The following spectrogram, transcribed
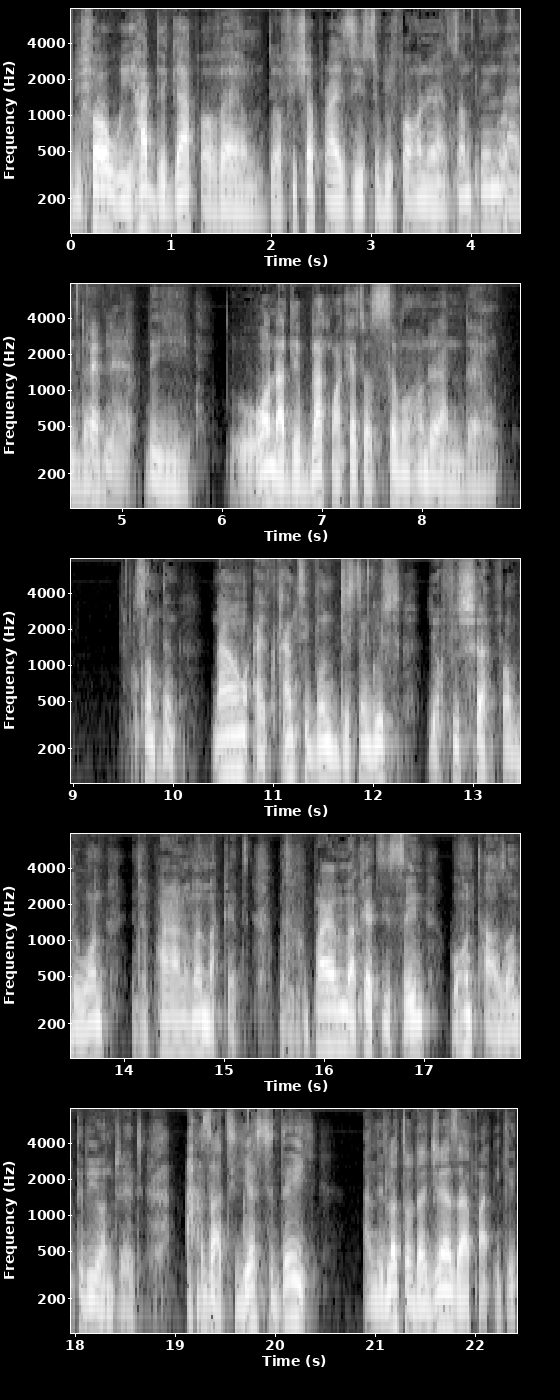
before we had the gap of um, the official price used to be 400 and something, and uh, the one at the black market was 700 and um, something. Now I can't even distinguish the official from the one in the parallel market. But the parallel market is saying 1,300 as at yesterday. And a lot of Nigerians are panicking.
